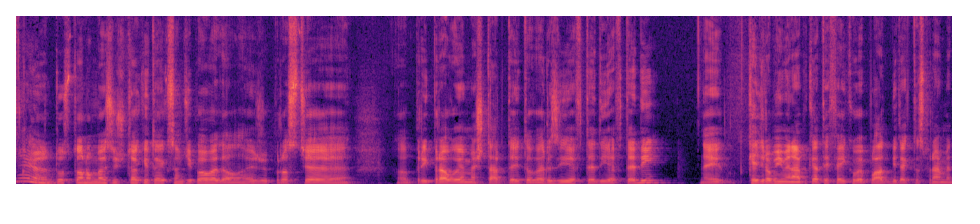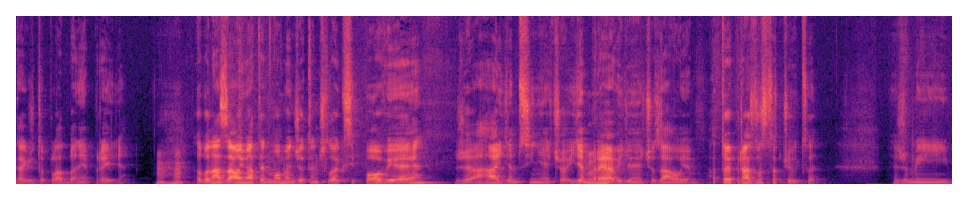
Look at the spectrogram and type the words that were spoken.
Nie, dostanú message taký, tak som ti povedal, hej, že proste e, pripravujeme štart tejto verzie vtedy a vtedy. Keď robíme napríklad tie fejkové platby, tak to spravíme tak, že to platba neprejde. Uh-huh. Lebo nás zaujíma ten moment, že ten človek si povie, že aha, idem si niečo, idem uh-huh. prejaviť o niečo záujem. A to je pre nás dostačujúce. že my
